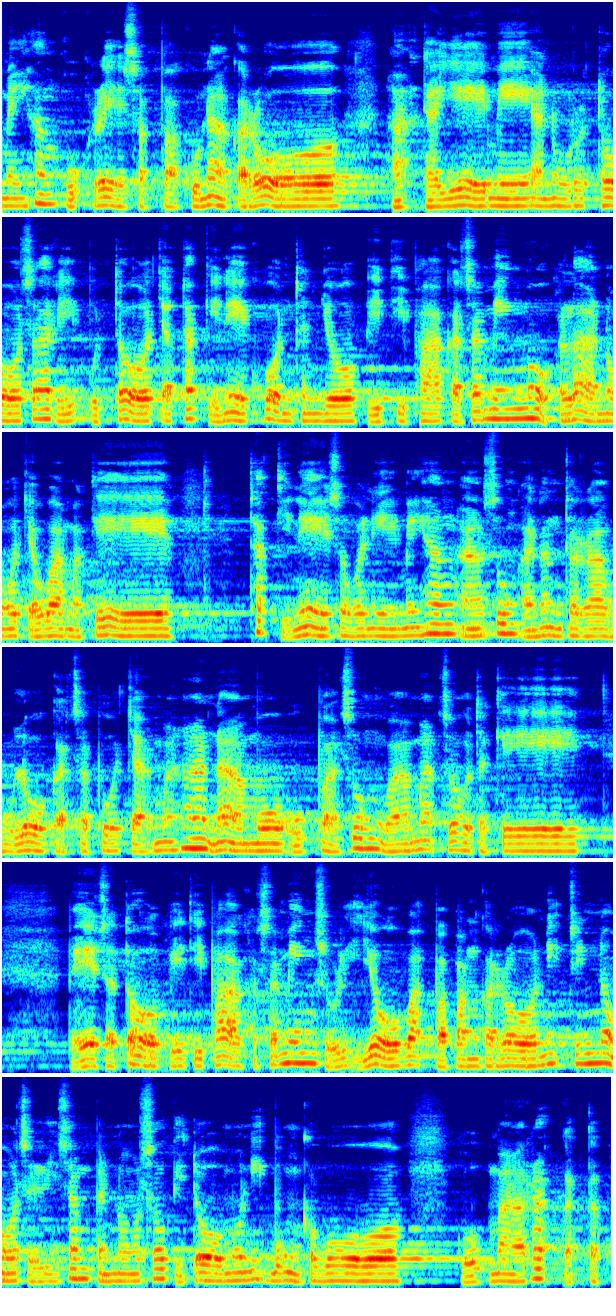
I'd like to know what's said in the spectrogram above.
เมหังอุเรสัพพคุณากโรหะทะเยเมอนุรุโธสาริปุตโตจะทักกิเนโคนทัญโยปิติภากัสมิงโมคลาโนจะวามะเก ทักกิเนสวเนไมหังอาสุงอนันตราหุโลกัสสโพจะมหานาโมอุปสุงวามะโสตะเก เปสโตปิติภาคสมิงสุริโยวะปะปังกโรนิจินโนสิริสัมปนโนโสปิโตมุนิบุงคโวกุมารักกัตตโก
